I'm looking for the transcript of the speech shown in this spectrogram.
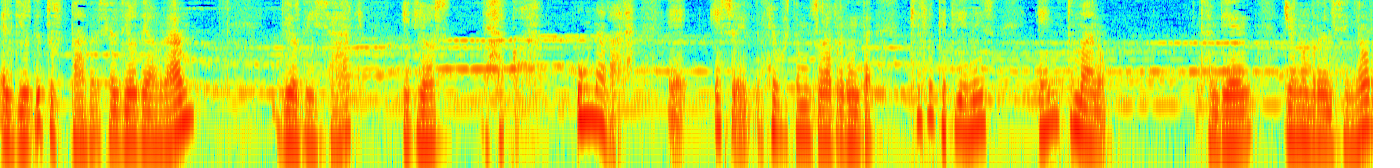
el Dios de tus padres, el Dios de Abraham, Dios de Isaac y Dios de Jacob. Una vara. Eh, eso es, me gusta mucho la pregunta. ¿Qué es lo que tienes en tu mano? También yo en nombre del Señor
